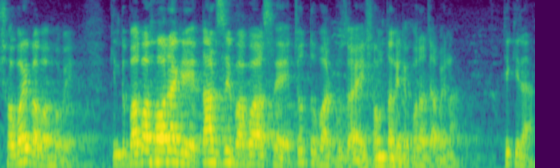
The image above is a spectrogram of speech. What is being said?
সবাই বাবা হবে। কিন্তু বাবা হওয়ার আগে তার যে বাবা আছে, চোদ্দ বার বুঝায়, সন্তান, এটা করা যাবে না। ঠিকই না?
